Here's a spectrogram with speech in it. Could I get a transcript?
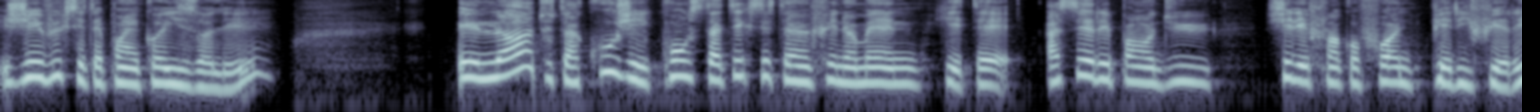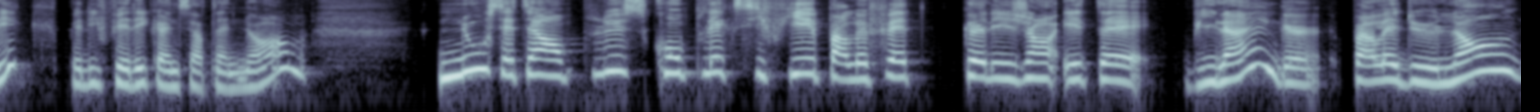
j'ai vu que c'était pas un cas isolé. Et là, tout à coup, j'ai constaté que c'était un phénomène qui était assez répandu chez les francophones périphériques, périphériques à une certaine norme. Nous, c'était en plus complexifié par le fait que les gens étaient bilingues, parlaient deux langues,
